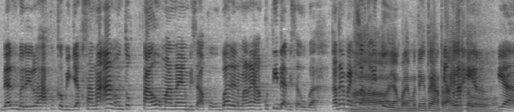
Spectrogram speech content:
dan berilah aku kebijaksanaan untuk tahu mana yang bisa aku ubah dan mana yang aku tidak bisa ubah karena yang paling susah Ah, itu yang paling penting tuh yang terakhir, terakhir, tuh. iya.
